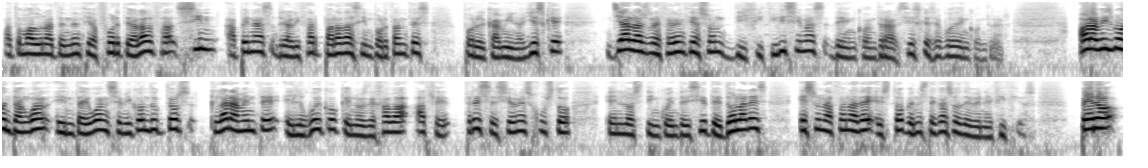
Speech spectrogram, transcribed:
ha tomado una tendencia fuerte al alza sin apenas realizar paradas importantes por el camino. Y es que ya las referencias son dificilísimas de encontrar, si es que se puede encontrar. Ahora mismo en Taiwan, Semiconductors, claramente el hueco que nos dejaba hace tres sesiones, justo en los 57 dólares, es una zona de stop, en este caso de beneficios. Pero,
